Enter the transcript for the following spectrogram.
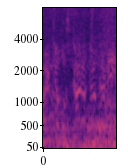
Hay que buscar otro camino.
